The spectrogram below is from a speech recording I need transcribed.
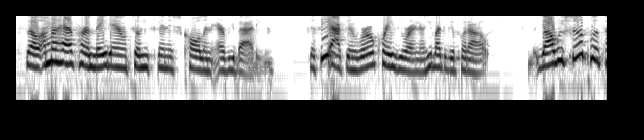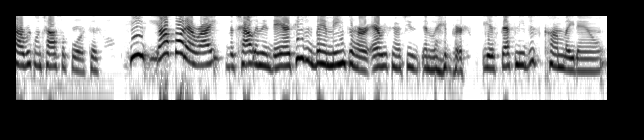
So I'm gonna have her lay down till he's finished calling everybody. Cause he acting real crazy right now. He about to get put out. Y'all, we should put Tariq on child support because he, y'all saw that, right? The child isn't theirs. He was just being mean to her every since she's in labor. Yeah, Stephanie, just come lay down.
